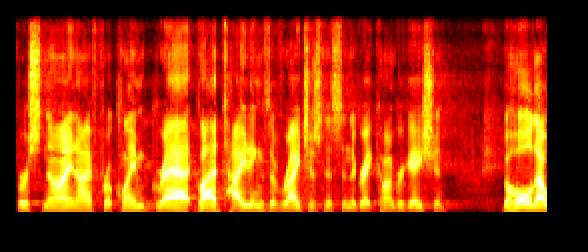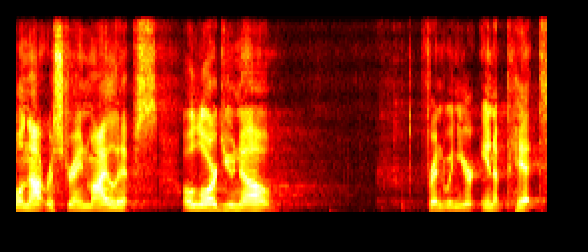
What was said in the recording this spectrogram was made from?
Verse 9 I have proclaimed glad, glad tidings of righteousness in the great congregation. Behold, I will not restrain my lips. O Lord, you know. Friend, when you're in a pit,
